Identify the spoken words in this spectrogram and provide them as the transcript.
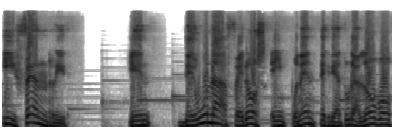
y Fenrir, quien de una feroz e imponente criatura lobo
